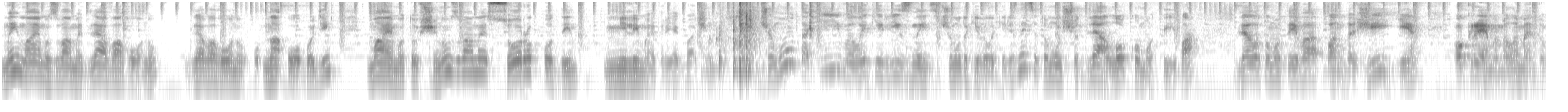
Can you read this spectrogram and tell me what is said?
Ми маємо з вами для вагону, для вагону на ободі маємо товщину з вами 41 мм, як бачимо. Чому такі великі різниці? Чому такі великі різниці? Тому що для локомотива, для локомотива бандажі є окремим елементом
